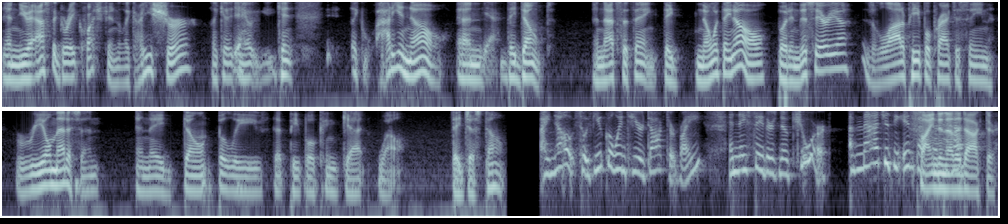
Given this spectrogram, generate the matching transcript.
And you asked a great question, like, are you sure? Like, uh, yeah. you know, can like, how do you know? And they don't. And that's the thing. They know what they know, but in this area, there's a lot of people practicing real medicine and they don't believe that people can get well. They just don't. I know. So if you go into your doctor, right, and they say there's no cure, imagine the impact. Find another had. doctor.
